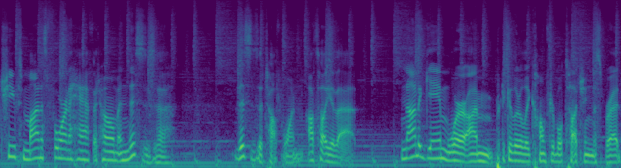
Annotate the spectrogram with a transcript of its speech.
Chiefs minus four and a half at home, and this is a this is a tough one. I'll tell you that. Not a game where I'm particularly comfortable touching the spread.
